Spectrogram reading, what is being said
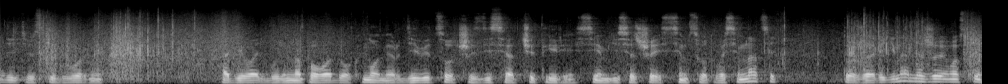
Водительский дворник. Одевать будем на поводок номер 964 76 718 тоже оригинальный ЖМовский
